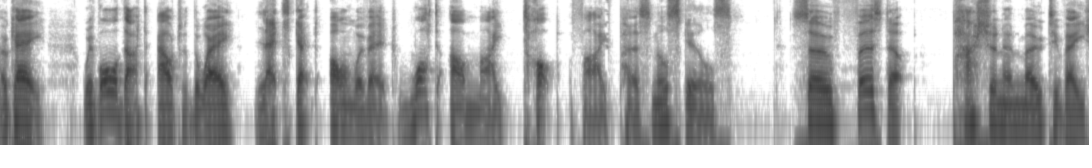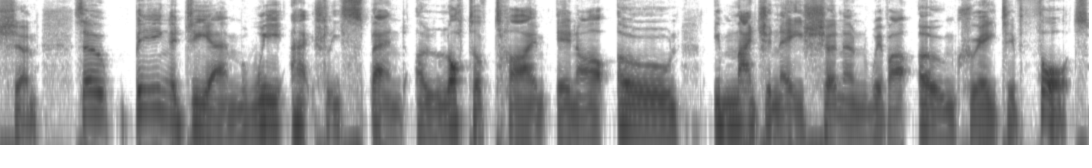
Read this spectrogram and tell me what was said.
Okay, with all that out of the way, let's get on with it. What are my top five personal skills? So, first up, passion and motivation. So, being a GM, we actually spend a lot of time in our own imagination and with our own creative thoughts.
